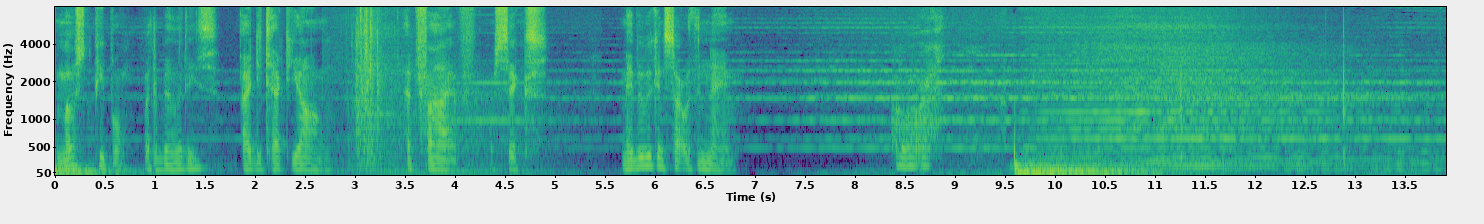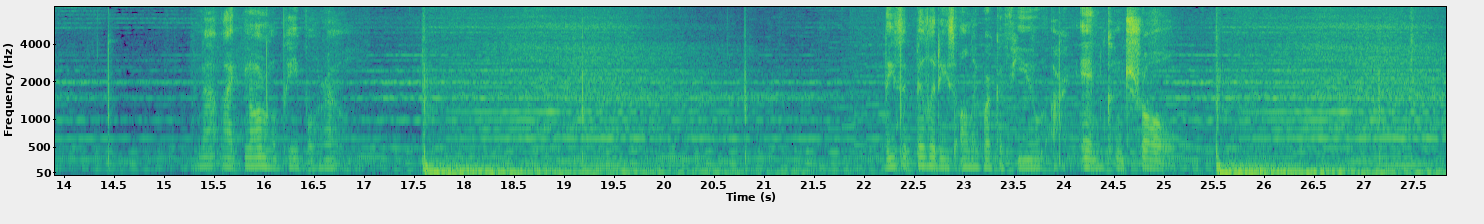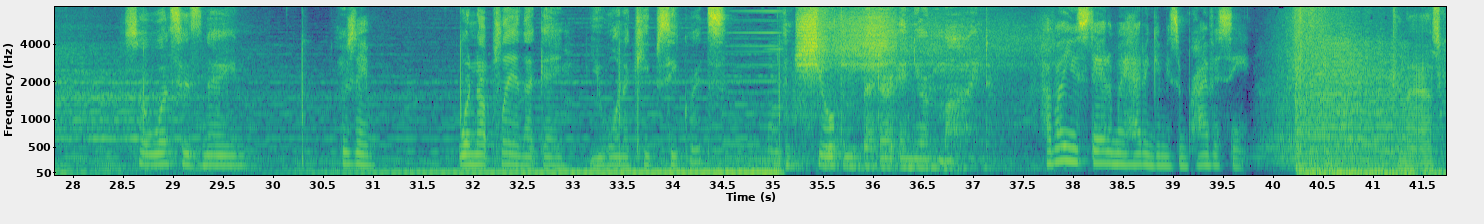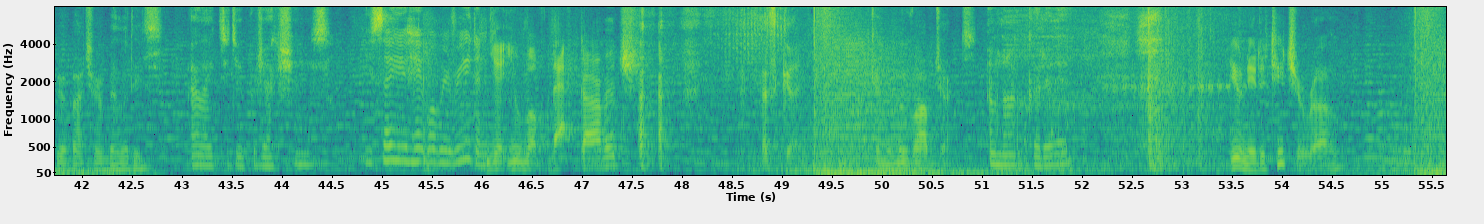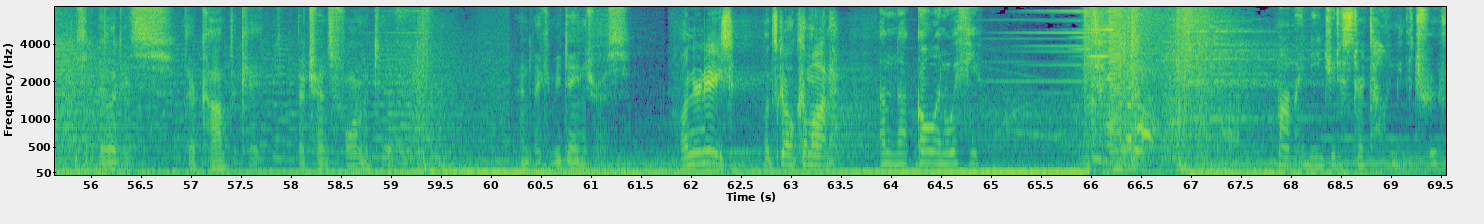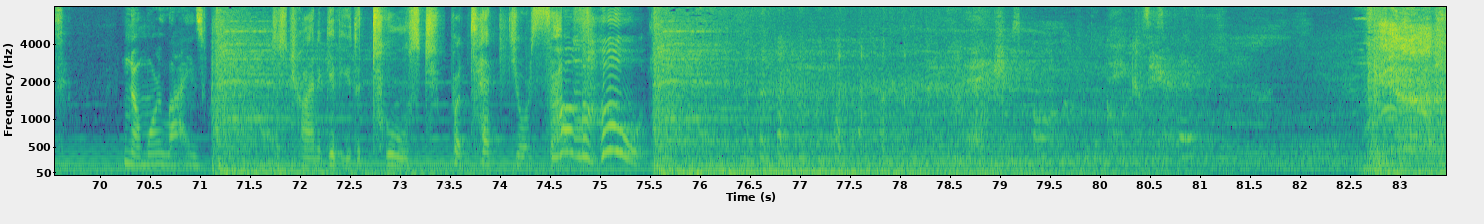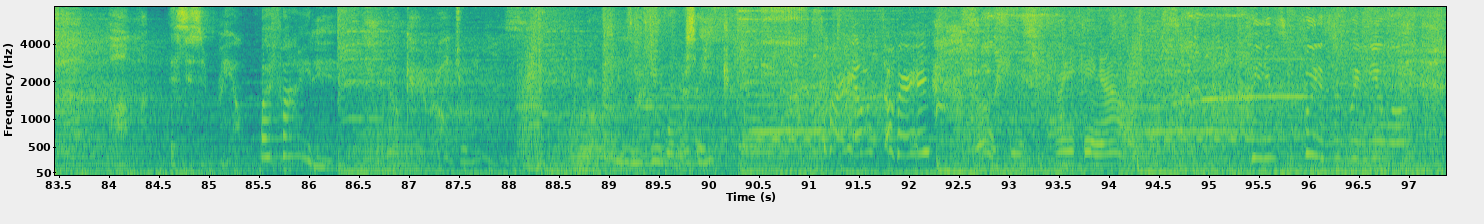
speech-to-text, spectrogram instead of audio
Most people with abilities I detect young, at five or six. Maybe we can start with a name. Aurora. We're not like normal people, Ro. These abilities only work if you are in control. So what's his name? Whose name? We're not playing that game. You want to keep secrets? And shield them better in your mind. How about you stay out of my head and give me some privacy? Can I ask you about your abilities? I like to do projections. You say you hate what we read, and Yet you love that garbage? That's good. Can you move objects? I'm not good at it. You need a teacher, Ro. These abilities, they're complicated, they're transformative, and they can be dangerous. On your knees. Let's go. Come on. I'm not going with you. Mom, I need you to start telling me the truth. No more lies. Just trying to give you the tools to protect yourself. From who? Mom, this isn't real. Why fight it? Okay, Ro. Join us. Ro. You were weak. Sorry, I'm sorry. Bro, she's freaking out. Please, please just leave me alone.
